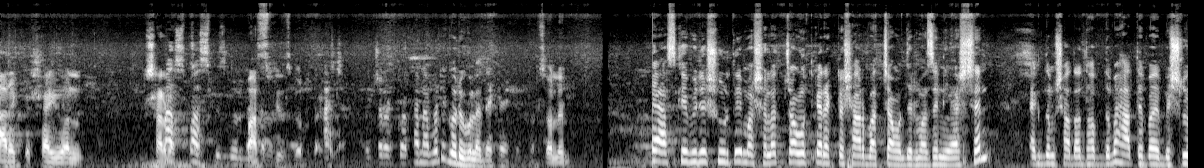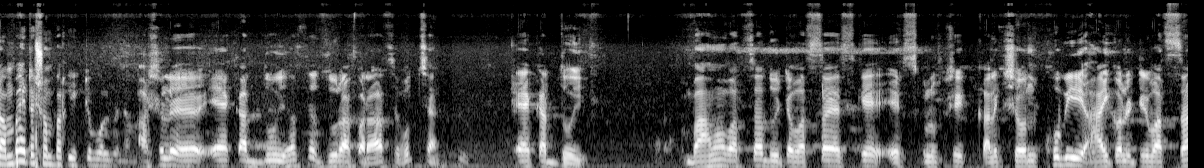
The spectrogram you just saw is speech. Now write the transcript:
আর একটা সাইওয়াল সার পাঁচ পিস গরু পাঁচ পিস গরু আচ্ছা কথা না বলে গরুগুলো দেখে। চলেন। আজকে ভিডিও শুরুতেই মাসাল্লাহ চমৎকার একটা সার বাচ্চা আমাদের মাঝে নিয়ে আসছেন। একদম সাদা ধবধবে, হাতে পায়ে বেশ লম্বা, এটা সম্পর্কে একটু বলবেন আসলে এক আর দুই হচ্ছে জোড়া করা আছে, বুঝছেন? এক আর দুই। বাহামা বাচ্চা, দুইটা বাচ্চা, আজকে এক্সক্লুসিভ কালেকশন খুবই হাই কোয়ালিটির বাচ্চা।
